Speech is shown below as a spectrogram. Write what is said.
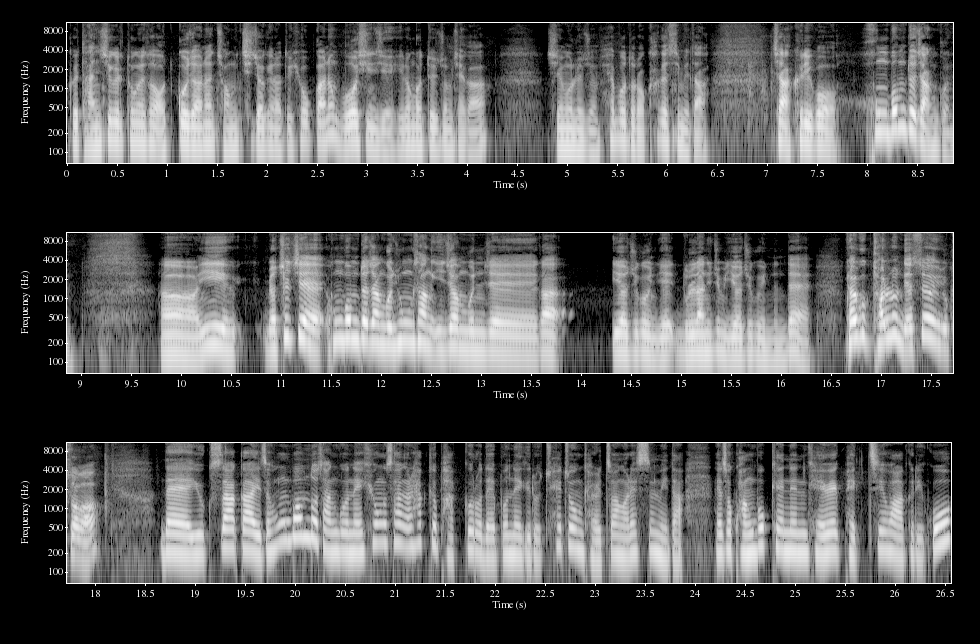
그 단식을 통해서 얻고자 하는 정치적인 어떤 효과는 무엇인지 이런 것들 좀 제가 질문을 좀 해보도록 하겠습니다. 자 그리고 홍범도 장군 어 이 며칠째 홍범도 장군 흉상 이전 문제가 이어지고 논란이 좀 이어지고 있는데 결국 결론 냈어요 육사가 네, 육사가 이제 홍범도 장군의 흉상을 학교 밖으로 내보내기로 최종 결정을 했습니다. 그래서 광복회는 계획 백지화 그리고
